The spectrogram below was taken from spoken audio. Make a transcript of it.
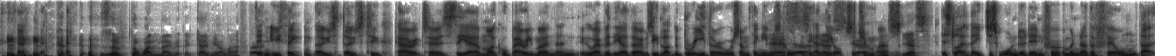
That's the, the one moment that gave me a laugh. Didn't you think those those two characters, the uh, Michael Berryman and whoever the other was, he like the breather or something he was Yes, called because he had the oxygen yeah. mask? Yes. It's like they just wandered in from another film that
